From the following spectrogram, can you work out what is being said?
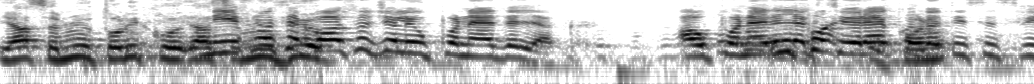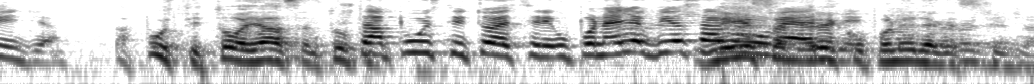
ja sam nju toliko, ja sam Nismo se bio... posvađali u ponedeljak. A u ponedeljak U po- si joj rekao da ti se sviđa. A pusti to, ja sam tu. Šta pusti, to je seri. U ponedeljak bio samo u Nisam vezi. rekao ponedjeljak ga se sviđa.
